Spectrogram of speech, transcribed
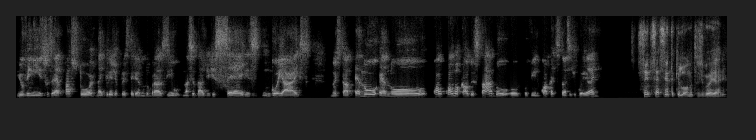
e o Vinícius é pastor na Igreja Presbiteriana do Brasil, na cidade de Séries, em Goiás, no estado. É no. É no qual, qual local do estado, Vini? Qual é a distância de Goiânia? 160 quilômetros de Goiânia.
